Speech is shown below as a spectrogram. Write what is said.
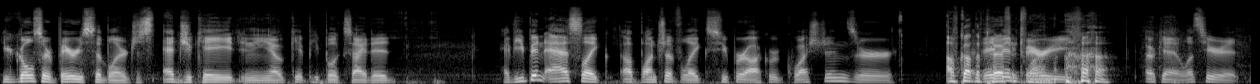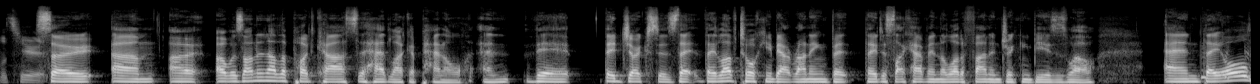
your goals are very similar, just educate and you know get people excited. Have you been asked like a bunch of like super awkward questions or I've got the perfect very, one. Okay, let's hear it. Let's hear it. So, um, I I was on another podcast that had like a panel, and they're they're jokesters. They they love talking about running, but they just like having a lot of fun and drinking beers as well. And they all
